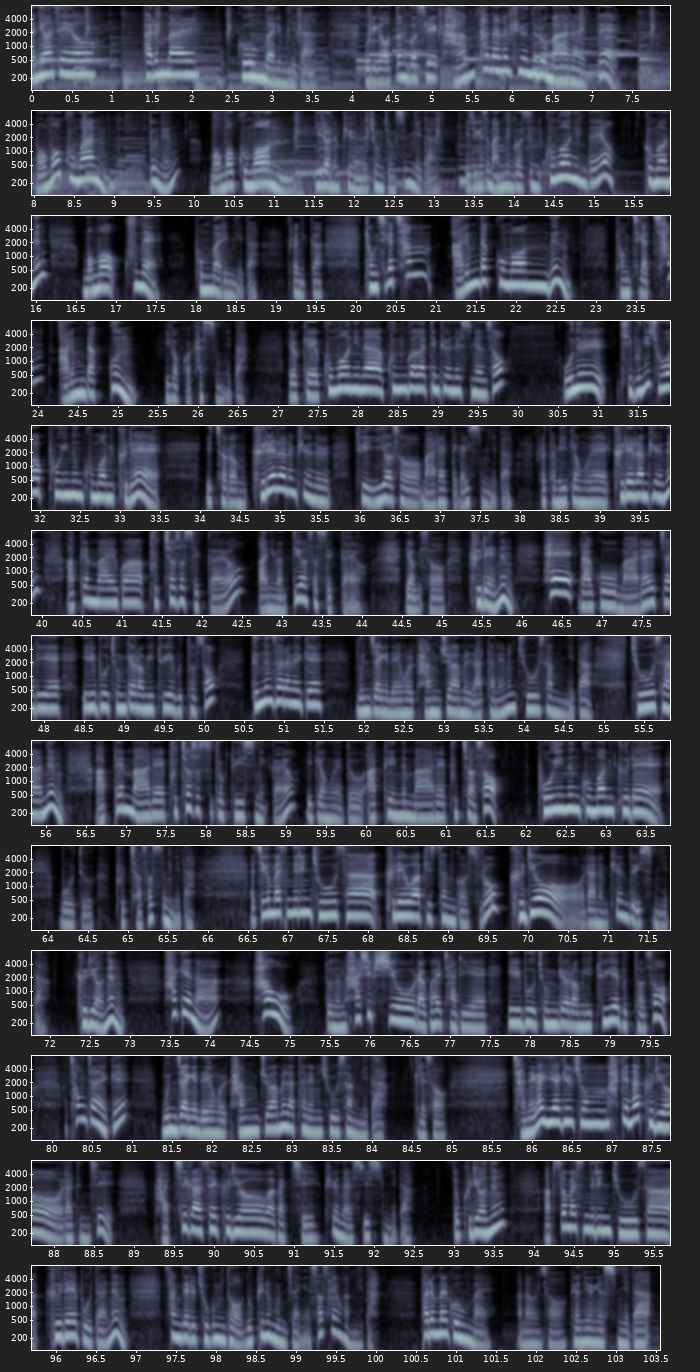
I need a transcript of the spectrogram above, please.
안녕하세요. 바른말, 고운말입니다. 우리가 어떤 것을 감탄하는 표현으로 말할 때, 뭐뭐구만 또는 뭐뭐구먼 이러는 표현을 종종 씁니다. 이 중에서 맞는 것은 구먼인데요. 구먼은 뭐뭐군의 본말입니다. 그러니까 경치가 참 아름답구먼은 경치가 참 아름답군 이것과 같습니다. 이렇게 구먼이나 군과 같은 표현을 쓰면서 오늘 기분이 좋아 보이는 구먼 그래 이처럼 그래라는 표현을 뒤에 이어서 말할 때가 있습니다. 그렇다면 이 경우에 그래란 표현은 앞에 말과 붙여서 쓸까요? 아니면 띄어서 쓸까요? 여기서 그래는 해라고 말할 자리에 일부 종결음이 뒤에 붙어서 듣는 사람에게 문장의 내용을 강조함을 나타내는 조사입니다. 조사는 앞에 말에 붙여서 쓰도록 돼 있으니까요. 이 경우에도 앞에 있는 말에 붙여서 보이는 구먼 그래 모두 붙여서 씁니다. 지금 말씀드린 조사 그래와 비슷한 것으로 그려라는 표현도 있습니다. 그려는 하게나 하오 또는 하십시오라고 할 자리에 일부 종결음이 뒤에 붙어서 청자에게 문장의 내용을 강조함을 나타내는 조사입니다. 그래서 자네가 이야기를 좀 하게나 그려 라든지 같이 가세 그려와 같이 표현할 수 있습니다. 또 그려는 앞서 말씀드린 조사 그래보다는 상대를 조금 더 높이는 문장에서 사용합니다. 바른말 고운말 아나운서 변희영이었습니다.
